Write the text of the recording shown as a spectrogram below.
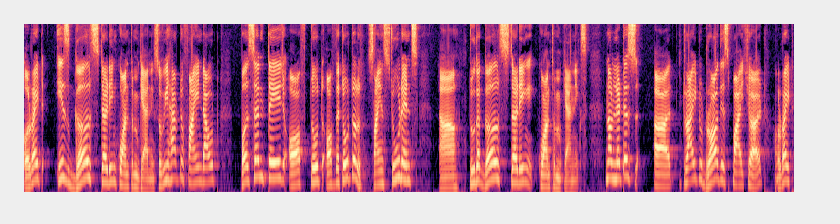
alright, is girls studying quantum mechanics. So we have to find out percentage of, tot of the total science students uh, to the girls studying quantum mechanics. Now let us uh, try to draw this pie chart, all right,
